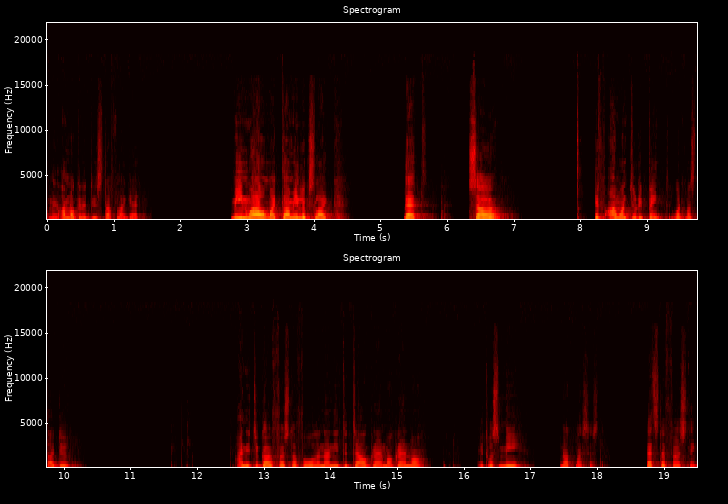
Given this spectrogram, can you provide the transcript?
I mean, I'm not going to do stuff like that. Meanwhile, my tummy looks like that. So, if I want to repent, what must I do? I need to go first of all and I need to tell grandma, Grandma, it was me, not my sister. That's the first thing.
